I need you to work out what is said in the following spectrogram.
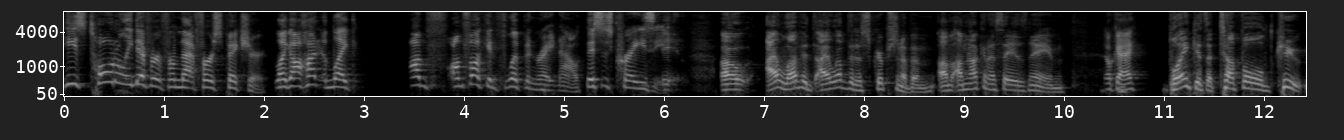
he's totally different from that first picture. Like a hundred like I'm f- I'm fucking flipping right now. This is crazy. Oh, I love it. I love the description of him. I'm, I'm not going to say his name. Okay. Blank is a tough old coot.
